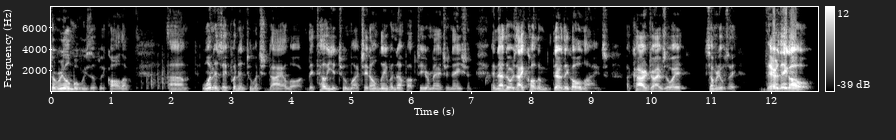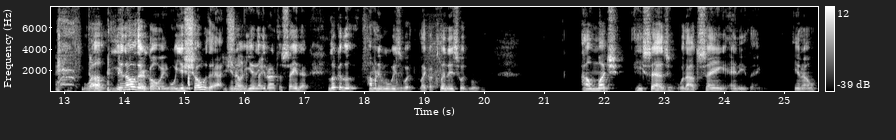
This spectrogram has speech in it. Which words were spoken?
the real movies as we call them. Um, one is they put in too much dialogue. They tell you too much. They don't leave Mm-hmm. enough up to your imagination. In other words, I call them "there they go" lines. A car drives away. Somebody will say, "There they go." Well, you know they're going. Well, you show that. You You, know, it, you, right. you don't have to say that. Look at the how many movies with like a Clint Eastwood movie. How much he says without saying anything, you know,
